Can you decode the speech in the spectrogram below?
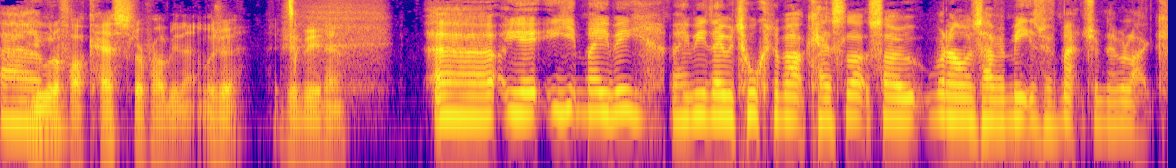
Um, you would have fought Kessler probably then, would you? If you beat him. Uh, yeah, yeah, maybe, maybe they were talking about Kessler. So when I was having meetings with Matchroom, they were like,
